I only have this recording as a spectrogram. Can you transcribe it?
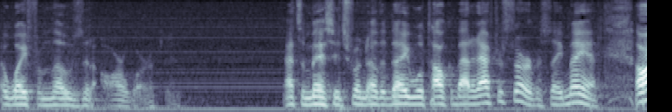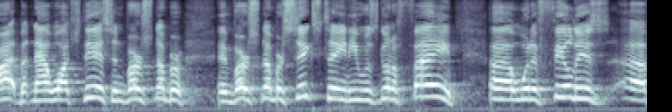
away from those that are working? That's a message for another day. We'll talk about it after service. Amen. All right, but now watch this. In verse number in verse number 16, he was going to fain uh, would have filled his uh,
